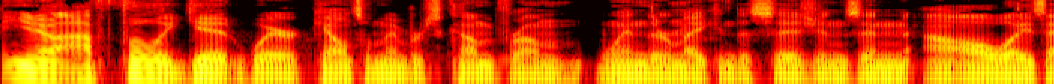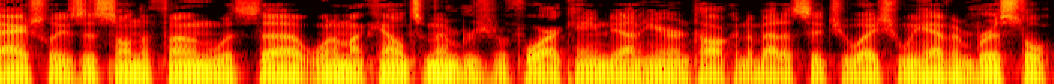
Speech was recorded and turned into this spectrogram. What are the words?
You know, I fully get where council members come from when they're making decisions, and I always actually was just on the phone with uh, one of my council members before I came down here and talking about a situation we have in Bristol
